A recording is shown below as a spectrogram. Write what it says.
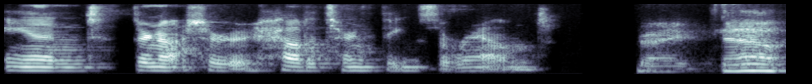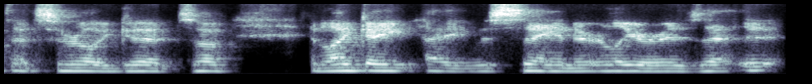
and they're not sure how to turn things around Right. Now that's really good. So, and like I, I was saying earlier, is that it,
